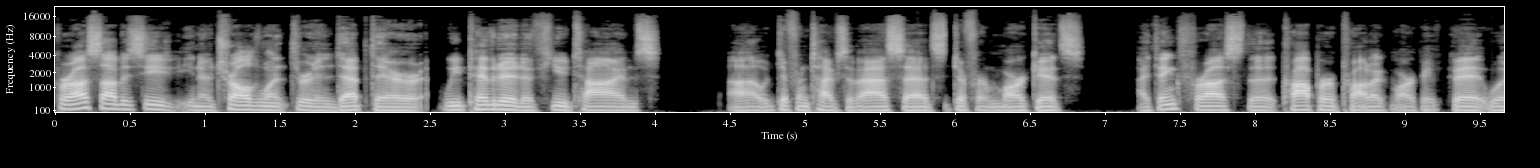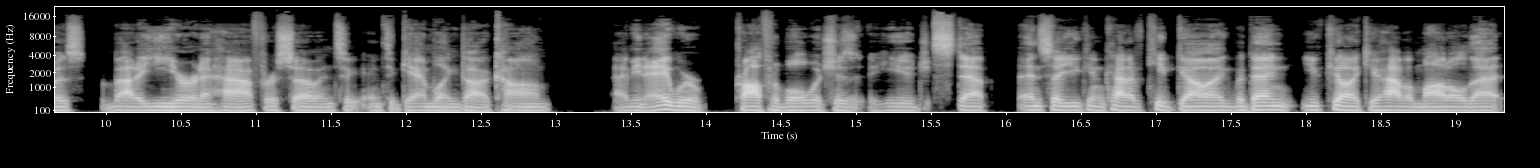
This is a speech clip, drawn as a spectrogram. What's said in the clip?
for us, obviously, you know, Charles went through it in depth there. We pivoted a few times uh, with different types of assets, different markets. I think for us, the proper product market fit was about a year and a half or so into into gambling.com. I mean, A, we're profitable, which is a huge step. And so you can kind of keep going, but then you feel like you have a model that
